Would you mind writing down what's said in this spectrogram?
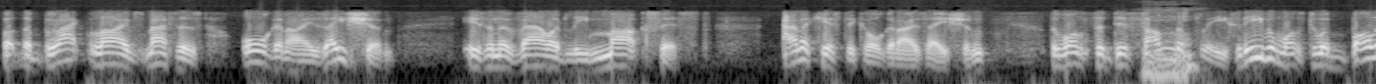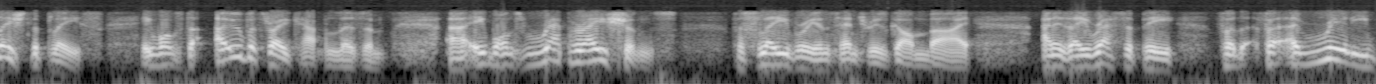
but the Black Lives Matters organization is an avowedly Marxist, anarchistic organization that wants to defund the mm-hmm. police. It even wants to abolish the police. It wants to overthrow capitalism. Uh, it wants reparations for slavery in centuries gone by, and is a recipe for, the, for a really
